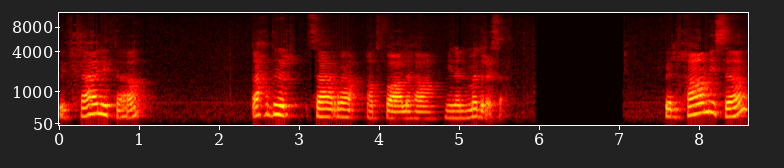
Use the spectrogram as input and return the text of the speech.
في الثالثة تحضر سارة أطفالها من المدرسة. في الخامسة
